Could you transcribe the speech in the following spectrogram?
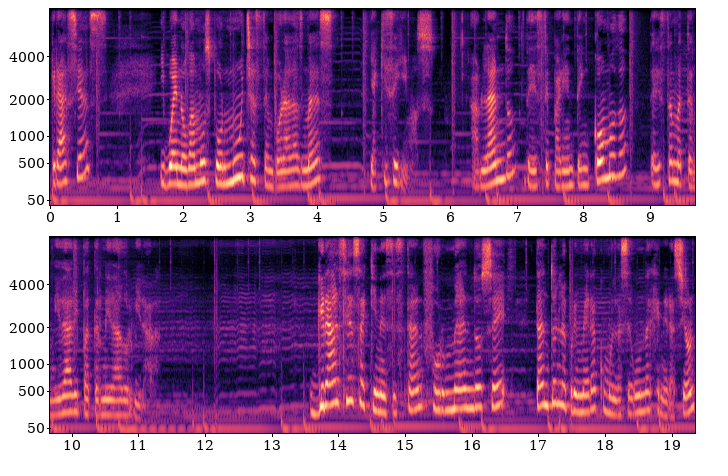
Gracias y bueno, vamos por muchas temporadas más y aquí seguimos, hablando de este pariente incómodo, de esta maternidad y paternidad olvidada. Gracias a quienes están formándose tanto en la primera como en la segunda generación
